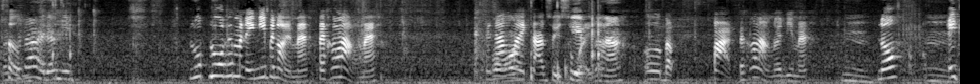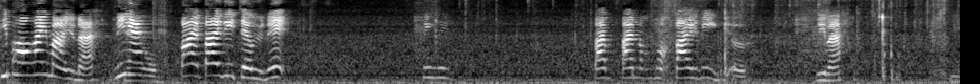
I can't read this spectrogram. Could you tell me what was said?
มันเสริมก็ได้ได้นี่รูปๆให้มันไอ้นี่ไปหน่อยไหมไปข้างหลังไหมไปนั่งอ๋อรายการสวยเก็บๆนะ เออแบบปาดไปข้างหลังเลยดีไหมอืมเนาะอืมไอที่พ่อให้มาอยู่ไหนนี่ไงเจลใต้ใต้นี่เจลอยู่นี่นี่นี่ ใต้ใต้น้ำใต้นี่อีกทีเออ ดีไหมดี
